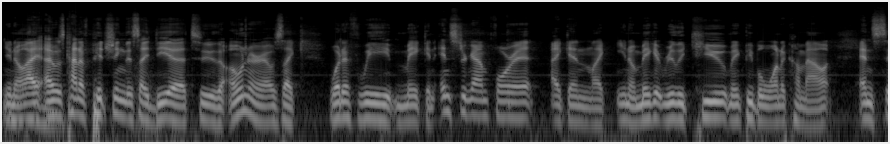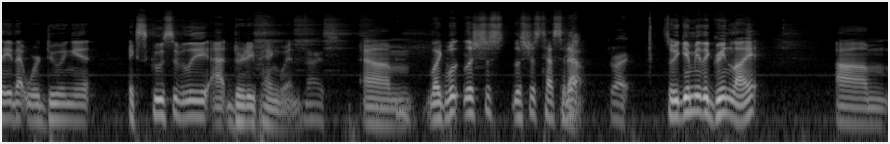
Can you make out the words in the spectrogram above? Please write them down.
You know, I, I was kind of pitching this idea to the owner. I was like, what if we make an Instagram for it? I can like, you know, make it really cute, make people want to come out and say that we're doing it exclusively at Dirty Penguin. Nice. Um, like well, let's just let's just test it yeah out. right So he gave me the green light. Um,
